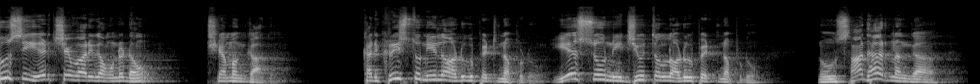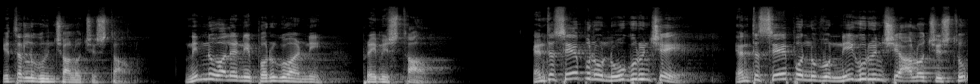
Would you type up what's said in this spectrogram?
చూసి ఏడ్చేవారిగా ఉండడం క్షేమం కాదు. కానీ క్రీస్తు నీలో అడుగు పెట్టినప్పుడు యేసు నీ జీవితంలో అడుగు పెట్టినప్పుడు నువ్వు సాధారణంగా ఇతరుల గురించి ఆలోచిస్తావు. నిన్ను వలె నీ పొరుగువాణ్ణి ప్రేమిస్తావు. ఎంతసేపు నువ్వు నువ్వు గురించే ఎంతసేపు నువ్వు నీ గురించి ఆలోచిస్తూ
